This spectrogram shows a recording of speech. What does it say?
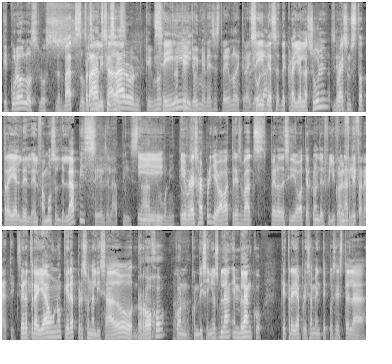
qué curado los, los, Los bats los que personalizados. usaron. Que uno, Sí. Creo que Joey Meneses traía uno de Crayola. Sí, de, de Crayola azul. Sí. Bryson Stott traía el, del, el famoso, el de lápiz. Sí, el de lápiz. bien Y, bonitos. y Bryce Harper llevaba tres bats, pero decidió batear con el del Philly Con el Fanatic. Philly Fanatic, Pero traía uno que era personalizado rojo, con, con diseños blan- en blanco, que traía precisamente pues esta la,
